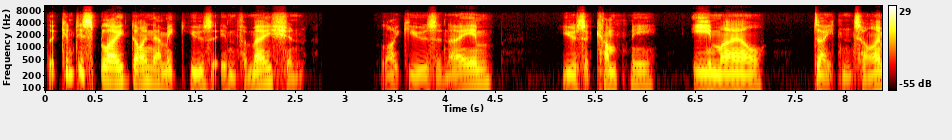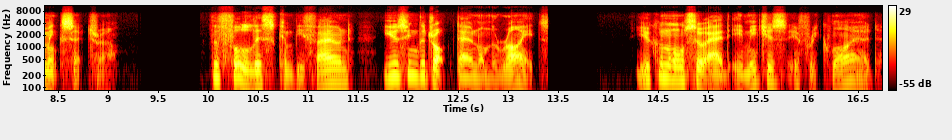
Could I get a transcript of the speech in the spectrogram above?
that can display dynamic user information like username, user company, email, date and time, etc. The full list can be found using the drop-down on the right. You can also add images if required.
